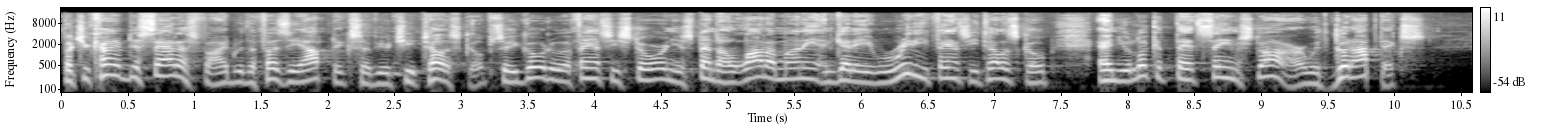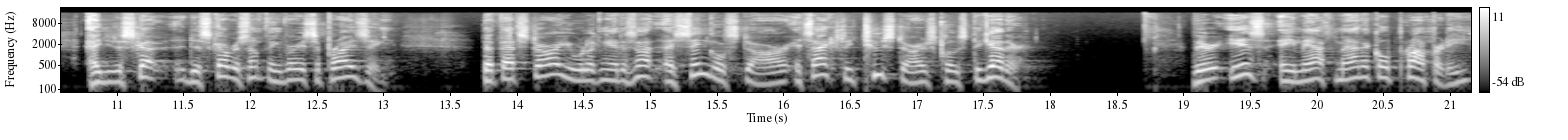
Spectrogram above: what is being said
But you're kind of dissatisfied with the fuzzy optics of your cheap telescope. So you go to a fancy store and you spend a lot of money and get a really fancy telescope, and you look at that same star with good optics, and you discover, discover something very surprising. That that star you were looking at is not a single star, it's actually two stars close together. There is a mathematical property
